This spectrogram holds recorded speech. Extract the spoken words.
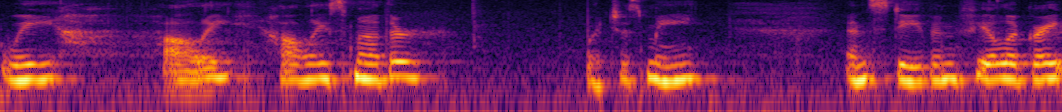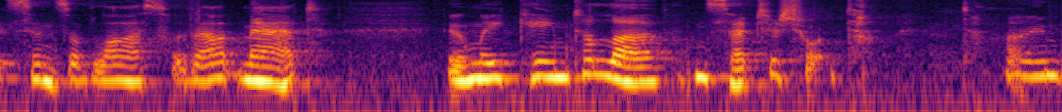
we, Holly, Holly's mother, which is me, and Stephen feel a great sense of loss without Matt, whom we came to love in such a short ti- time.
